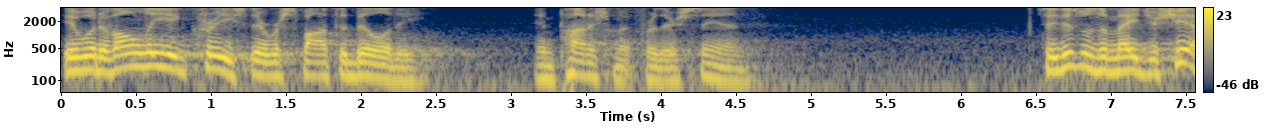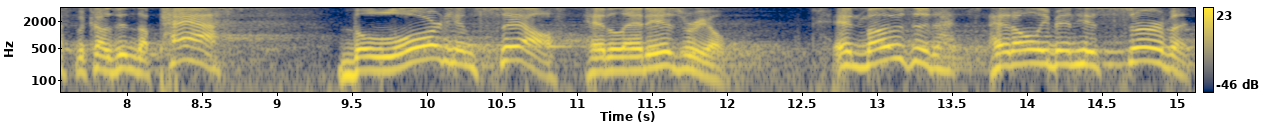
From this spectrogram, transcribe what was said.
it would have only increased their responsibility and punishment for their sin. See, this was a major shift because in the past, the Lord Himself had led Israel. And Moses had only been his servant,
